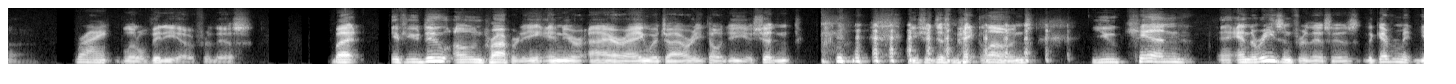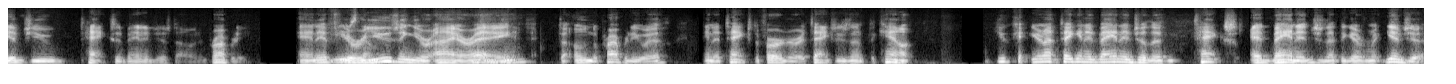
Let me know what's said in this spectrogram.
uh, Right. little video for this. But if you do own property in your IRA, which I already told you you shouldn't, you should just make loans. You can, and the reason for this is the government gives you tax advantages to own property. And if Use you're them. using your IRA Mhm. to own the property with in a tax deferred or a tax exempt account, you can, you're not taking advantage of the tax advantage that the government gives you.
